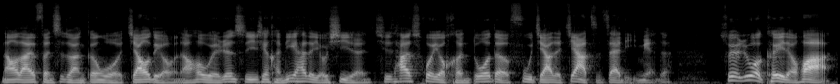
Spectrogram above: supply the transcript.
然后来粉丝团跟我交流，然后我也认识一些很厉害的游戏人，其实他会有很多的附加的价值在里面的。所以如果可以的话，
